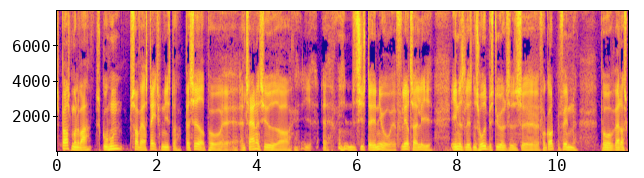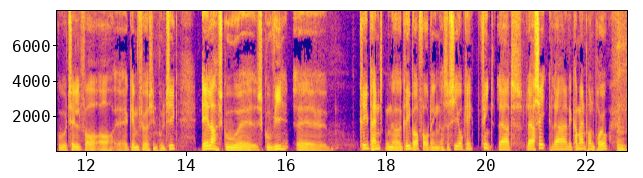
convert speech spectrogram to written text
Spørgsmålet var, skulle hun så være statsminister, baseret på øh, Alternativet og i, øh, i den sidste ende jo øh, flertal i enhedslistens hovedbestyrelses øh, for godt befindende på, hvad der skulle til for at øh, gennemføre sin politik, eller skulle, øh, skulle vi øh, gribe handsken og gribe opfordringen, og så sige, okay, fint, lad os, lad os se, lad det komme an på en prøve. Mm.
